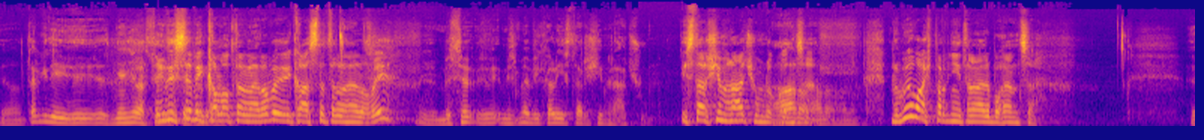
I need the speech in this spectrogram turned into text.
Jo, tak kdy změnila Tak když se vykalo trenérovi, vykal jste trenérovi? My, jsme, my jsme vykali starším hráčům. I starším hráčům dokonce. Ano, ano, ano. Kdo byl váš první trenér Bohemce? E,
